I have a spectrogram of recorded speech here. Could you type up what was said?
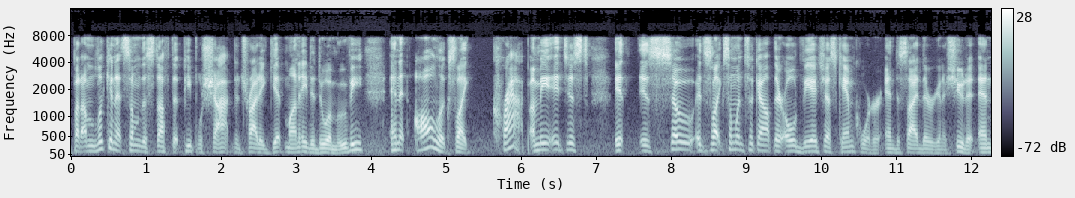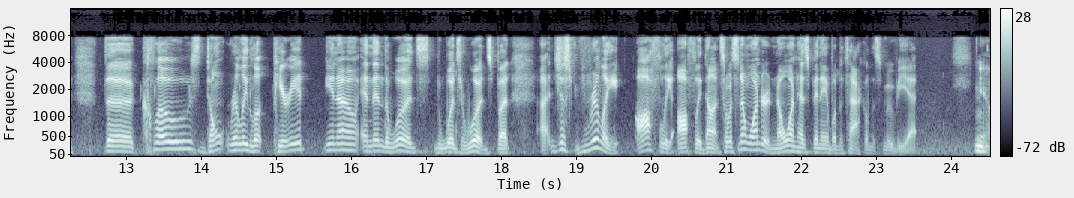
but I'm looking at some of the stuff that people shot to try to get money to do a movie, and it all looks like crap. I mean, it just it is so. It's like someone took out their old VHS camcorder and decided they were going to shoot it, and the clothes don't really look period, you know. And then the woods, the woods are woods, but uh, just really awfully, awfully done. So it's no wonder no one has been able to tackle this movie yet. Yeah,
